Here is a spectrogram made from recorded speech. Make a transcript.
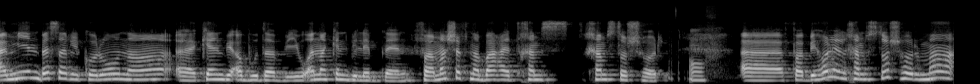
أمين بصر الكورونا آه كان بأبو ظبي وأنا كنت بلبنان فما شفنا بعد خمس خمسة أشهر آه فبهول الخمسة أشهر ما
